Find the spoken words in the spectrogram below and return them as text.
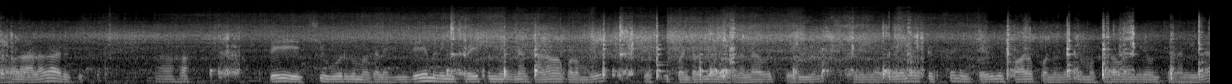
அவ்வளோ அழகாக இருக்குது ஆஹா. அப்படியே எச்சி ஊறுது மக்களை. இதே மாதிரி நீங்கள் ட்ரை பண்ணீங்கன்னா கனவா குழம்பு எப்படி பண்ணுறதுன்னு உங்களுக்கு நல்லாவே தெரியும். சரிங்களா? இதே மாதிரி டிப்ஸை நீங்கள் டெய்லி ஃபாலோ பண்ணுங்கள் நம்ம கனவா மீனவன் சேனலில்.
